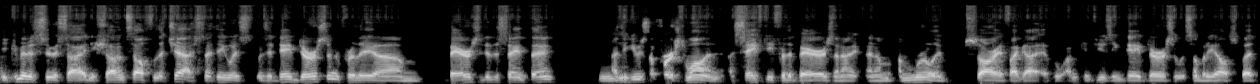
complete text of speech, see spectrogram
He committed suicide and he shot himself in the chest. I think it was was it Dave Duerson for the um, Bears who did the same thing. Mm-hmm. I think he was the first one, a safety for the Bears, and I and I'm I'm really sorry if I got if I'm confusing Dave Duerson with somebody else, but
